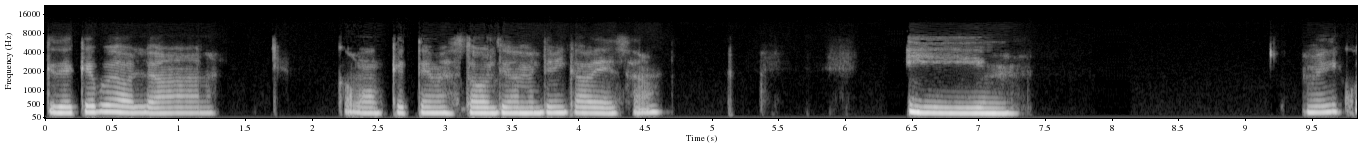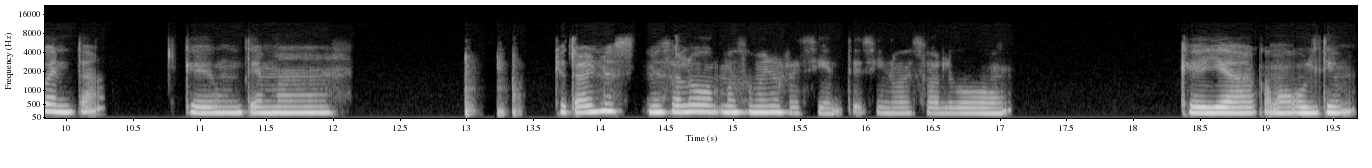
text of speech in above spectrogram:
de qué voy a hablar, como qué tema está últimamente en mi cabeza. Y me di cuenta que un tema que tal vez no es, no es algo más o menos reciente, sino es algo que ya como últim-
